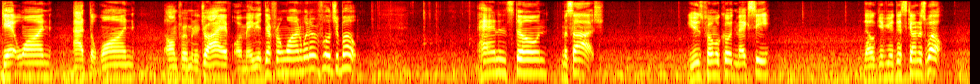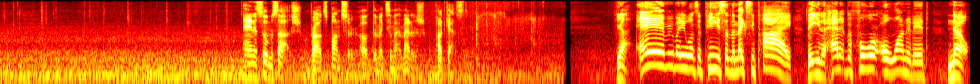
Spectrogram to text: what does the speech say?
get one at the one on Perimeter Drive or maybe a different one, whatever floats your boat. Hand and Stone Massage. Use promo code MEXI. They'll give you a discount as well. Hand and Stone Massage, proud sponsor of the Mexi Mind Matters podcast. Yeah, everybody wants a piece of the Mexi pie. They either had it before or wanted it. No,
